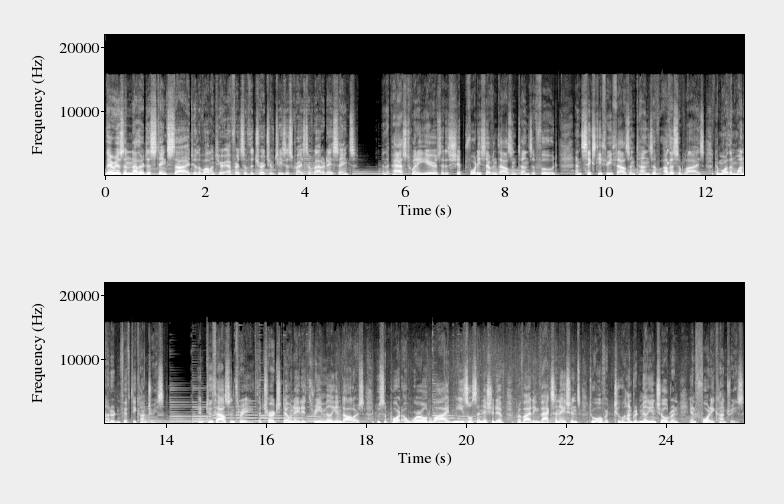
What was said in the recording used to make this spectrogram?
There is another distinct side to the volunteer efforts of the Church of Jesus Christ of Latter day Saints. In the past 20 years, it has shipped 47,000 tons of food and 63,000 tons of other supplies to more than 150 countries. In 2003, the church donated $3 million to support a worldwide measles initiative providing vaccinations to over 200 million children in 40 countries.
